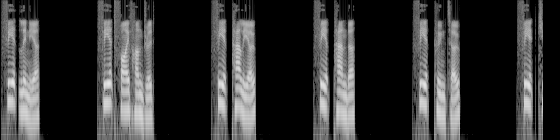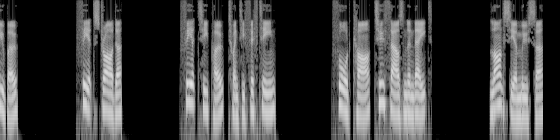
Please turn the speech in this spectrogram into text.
Fiat Linea. Fiat 500 Fiat Palio. Fiat Panda Fiat Punto Fiat Qubo Fiat Strada Fiat Tipo 2015 Ford Ka 2008 Lancia Musa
